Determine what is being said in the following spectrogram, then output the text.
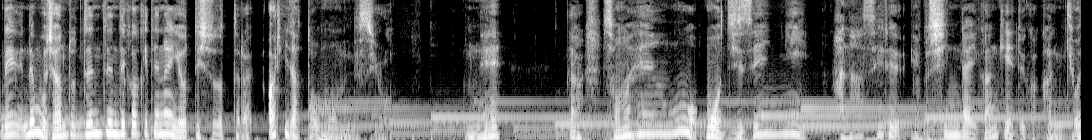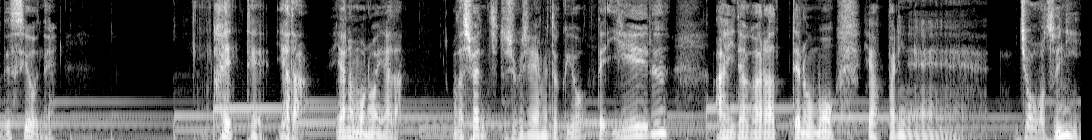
で、でもちゃんと全然出かけてないよって人だったらありだと思うんですよ。ね。だから、その辺をもう事前に話せる、やっぱ信頼関係というか環境ですよね。帰って嫌だ。嫌なものは嫌だ。私はちょっと食事はやめとくよって言える間柄ってのも、やっぱりね、上手に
